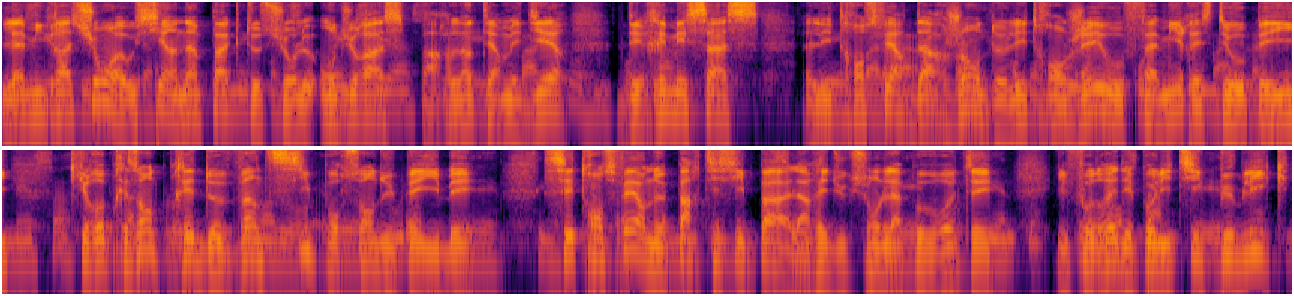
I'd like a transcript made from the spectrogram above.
La migration a aussi un impact sur le Honduras par l'intermédiaire des remessas, les transferts d'argent de l'étranger aux familles restées au pays, qui représentent près de 26% du PIB. Ces transferts ne participent pas à la réduction de la pauvreté. Il faudrait des politiques publiques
